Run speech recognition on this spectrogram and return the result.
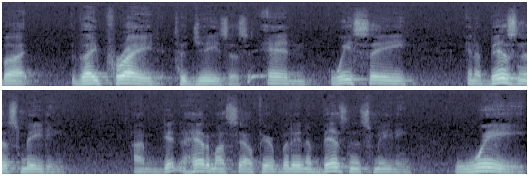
but they prayed to Jesus. And we see in a business meeting, I'm getting ahead of myself here, but in a business meeting, we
